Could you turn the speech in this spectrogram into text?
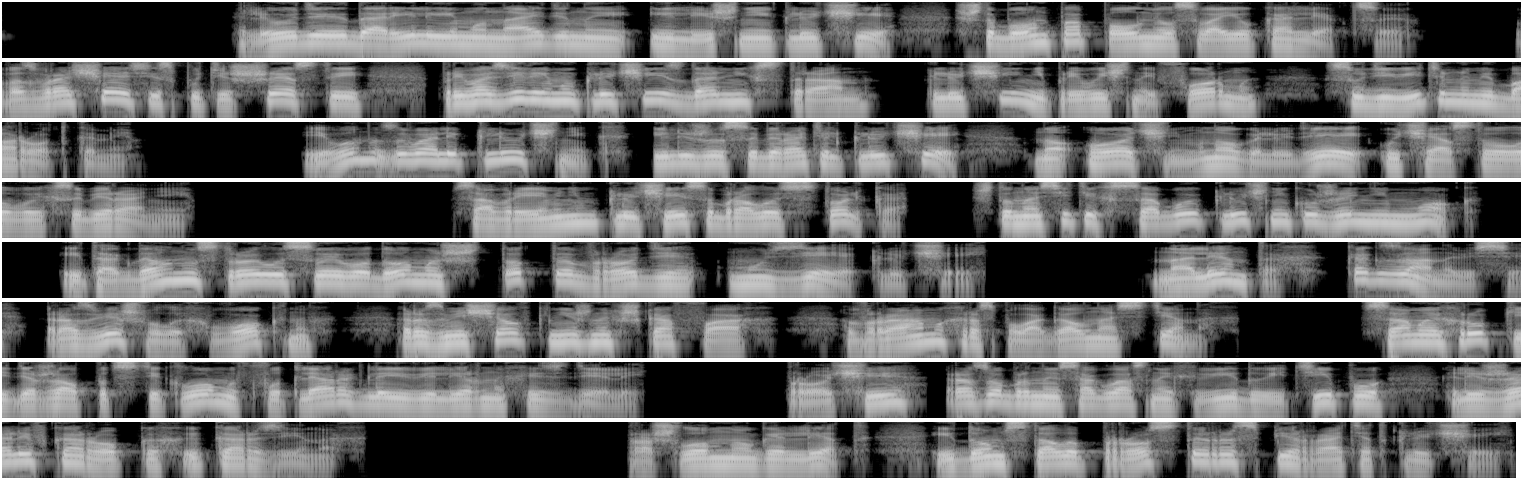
Люди дарили ему найденные и лишние ключи, чтобы он пополнил свою коллекцию. Возвращаясь из путешествий, привозили ему ключи из дальних стран, ключи непривычной формы, с удивительными бородками. Его называли ключник или же собиратель ключей, но очень много людей участвовало в их собирании. Со временем ключей собралось столько, что носить их с собой ключник уже не мог, и тогда он устроил из своего дома что-то вроде музея ключей. На лентах, как занавеси, развешивал их в окнах, размещал в книжных шкафах, в рамах располагал на стенах. Самые хрупкие держал под стеклом и в футлярах для ювелирных изделий. Прочие, разобранные согласно их виду и типу, лежали в коробках и корзинах. Прошло много лет, и дом стало просто распирать от ключей.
